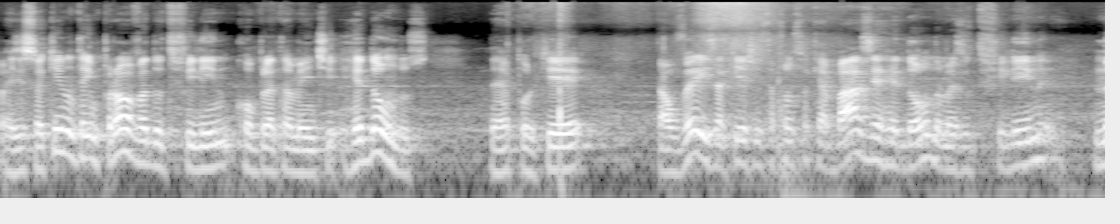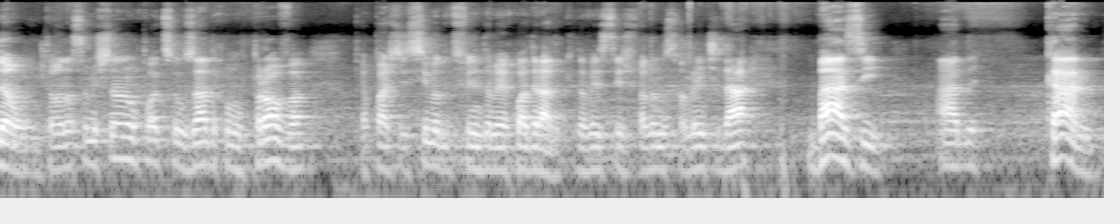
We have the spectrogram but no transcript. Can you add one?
Mas isso aqui não tem prova do tefilim completamente redondos, né? Porque Talvez aqui a gente está falando só que a base é redonda, mas o tefilim não. Então a nossa Mishnah não pode ser usada como prova a parte de cima do tefilim também é quadrado, que talvez esteja falando somente da base ad kan.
